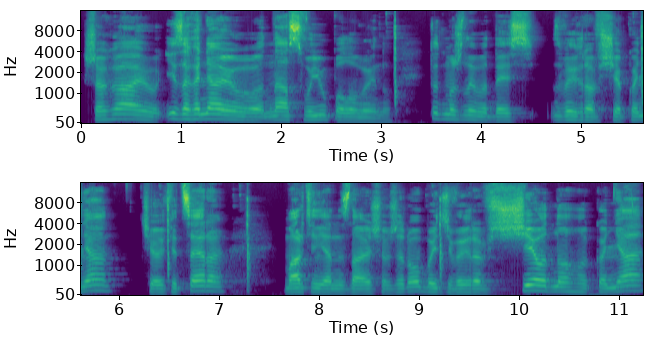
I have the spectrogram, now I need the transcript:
шагаю і заганяю його на свою половину. Тут, можливо, десь виграв ще коня чи офіцера. Мартін, я не знаю, що вже робить. Виграв ще одного коня,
